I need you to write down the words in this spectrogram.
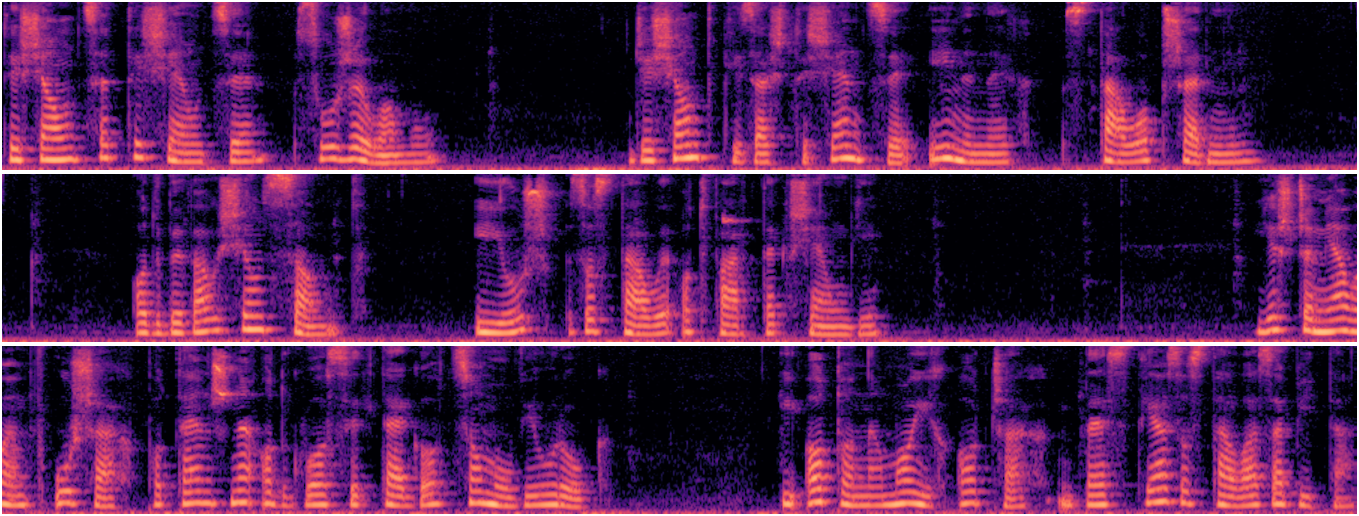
Tysiące tysięcy służyło mu. Dziesiątki zaś tysięcy innych stało przed nim. Odbywał się sąd i już zostały otwarte księgi. Jeszcze miałem w uszach potężne odgłosy tego, co mówił róg. I oto na moich oczach bestia została zabita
